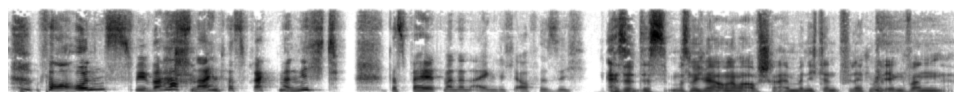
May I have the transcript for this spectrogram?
vor uns? Wie war es? Nein, das fragt man nicht. Das behält man dann eigentlich auch für sich. Also das muss man mir auch nochmal aufschreiben. Wenn ich dann vielleicht mal irgendwann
